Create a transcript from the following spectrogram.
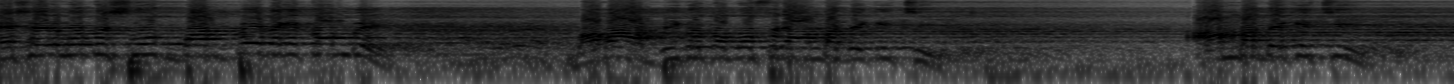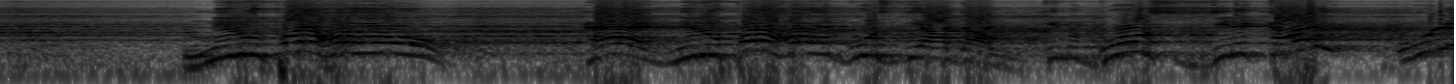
দেশের মধ্যে সুদ বাড়বে, নাকি কমবে? বাবা, বিগত বছরে আমরা দেখেছি আমরা দেখেছি, নিরুপায় হয়েও হ্যাঁ নিরুপায় হয়ে ঘুষ দেওয়া যায়, কিন্তু ঘুষ যিনি খায়, উনি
